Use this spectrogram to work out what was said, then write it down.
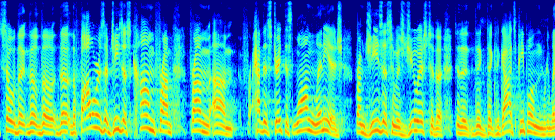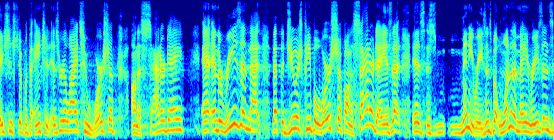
so the, the, the, the, followers of Jesus come from, from um, have this straight, this long lineage from Jesus, who was Jewish, to, the, to the, the, the, God's people in relationship with the ancient Israelites who worshiped on a Saturday. And, and, the reason that, that the Jewish people worship on a Saturday is that is, is many reasons, but one of the main reasons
